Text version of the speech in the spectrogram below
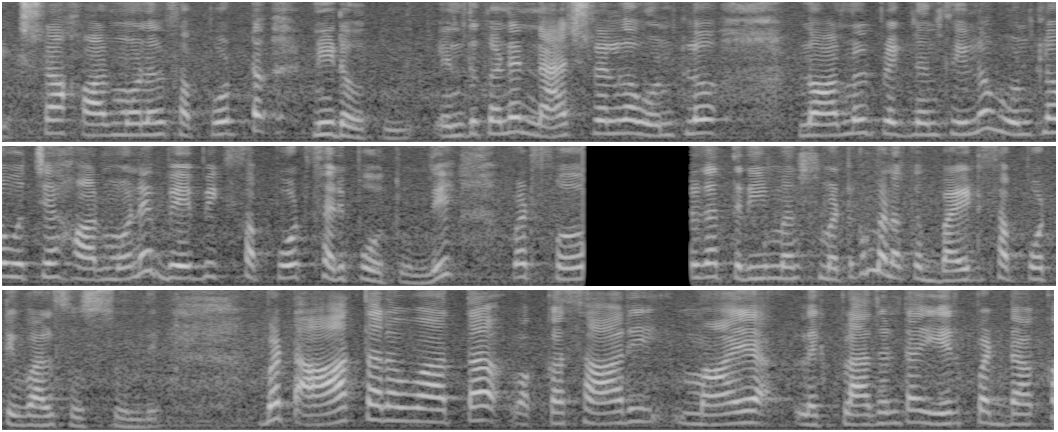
ఎక్స్ట్రా హార్మోనల్ సపోర్ట్ నీడ్ అవుతుంది. ఎందుకంటే న్యాచురల్గా ఒంట్లో నార్మల్ ప్రెగ్నెన్సీలో ఒంట్లో వచ్చే హార్మోనే బేబీకి సపోర్ట్ సరిపోతుంది. బట్ ఫస్ట్గా త్రీ మంత్స్ మటుకు మనకు బయట సపోర్ట్ ఇవ్వాల్సి వస్తుంది. బట్ ఆ తర్వాత ఒక్కసారి మాయ లైక్ ప్లాజెంటా ఏర్పడ్డాక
